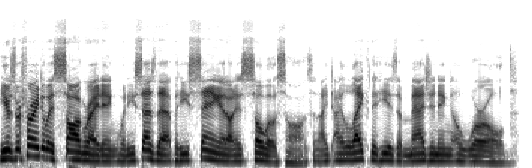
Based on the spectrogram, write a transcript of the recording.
he was referring to his songwriting when he says that, but he's saying it on his solo songs. And I, I like that he is imagining a world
